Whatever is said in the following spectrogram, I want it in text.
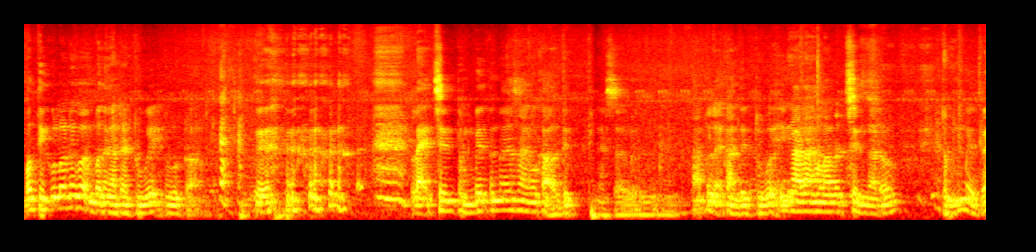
wedi kula niku mboten ada duit niku tok. lek jin demit tenan aku gak wedi biasa. Tapi lek ganti duit ngalah-ngalah jin karo demit.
